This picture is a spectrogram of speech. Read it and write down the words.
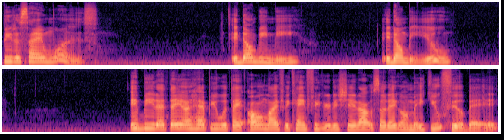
be the same ones. It don't be me. It don't be you. It be that they unhappy with their own life and can't figure this shit out, so they gonna make you feel bad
